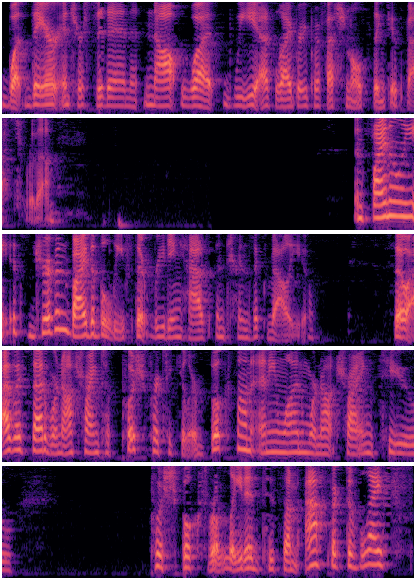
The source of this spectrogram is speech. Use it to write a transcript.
what they're interested in, not what we as library professionals think is best for them. And finally, it's driven by the belief that reading has intrinsic value. So as I said, we're not trying to push particular books on anyone. We're not trying to push books related to some aspect of life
